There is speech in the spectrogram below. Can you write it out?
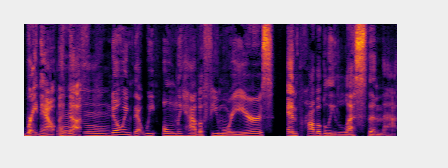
right now enough, knowing that we only have a few more years and probably less than that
